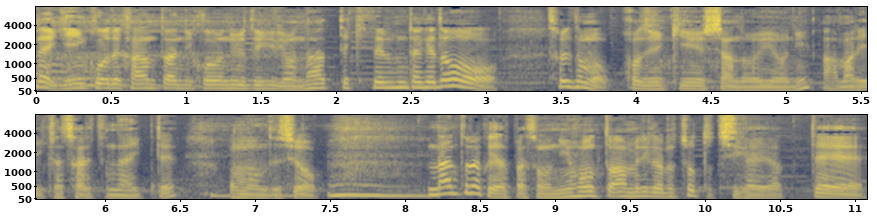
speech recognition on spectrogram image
ね、銀行で簡単に購入できるようになってきてるんだけど、それでも個人金融資産の運用にあまり生かされてないって思うんですよ。うんなんとなくやっぱりその日本とアメリカのちょっと違いがあって、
